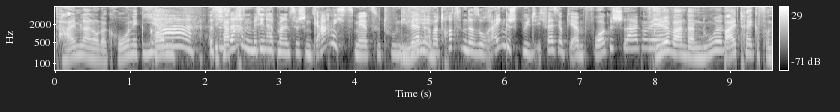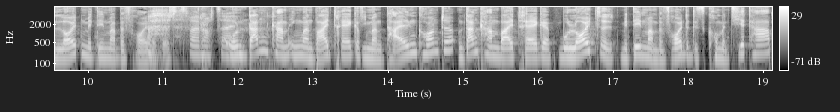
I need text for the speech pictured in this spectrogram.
Timeline oder Chronik kommen. Ja, das ich sind Sachen, mit denen hat man inzwischen gar nichts mehr zu tun. Die Nee. werden aber trotzdem da so reingespült. Ich weiß nicht, ob die einem vorgeschlagen werden. Früher waren da nur Beiträge von Leuten, mit denen man befreundet ist. das war noch Zeit. Und dann kamen irgendwann Beiträge, die man teilen konnte. Und dann kamen Beiträge, wo Leute, mit denen man befreundet ist, kommentiert haben.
